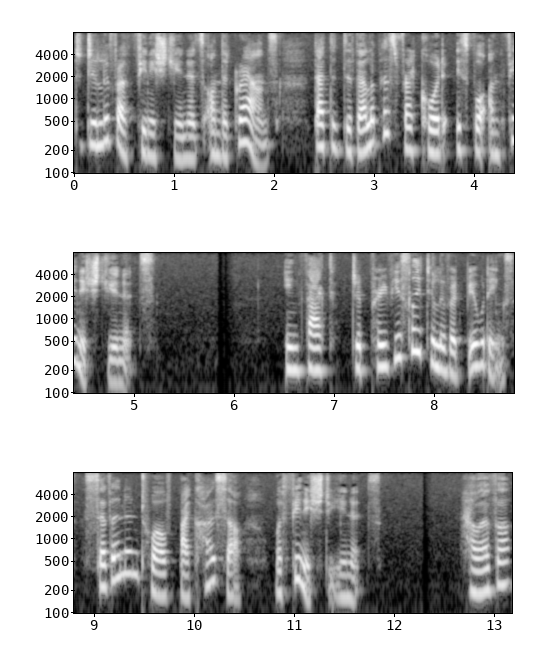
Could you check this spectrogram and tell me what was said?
to deliver finished units on the grounds that the developer's record is for unfinished units. In fact, the previously delivered buildings 7 and 12 by Kaisa were finished units. However,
